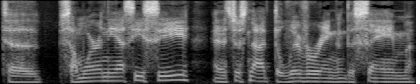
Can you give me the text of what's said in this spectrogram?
to somewhere in the sec and it's just not delivering the same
